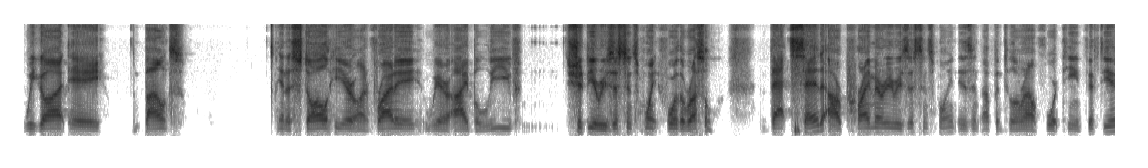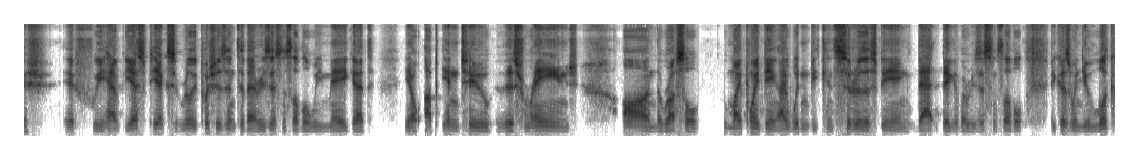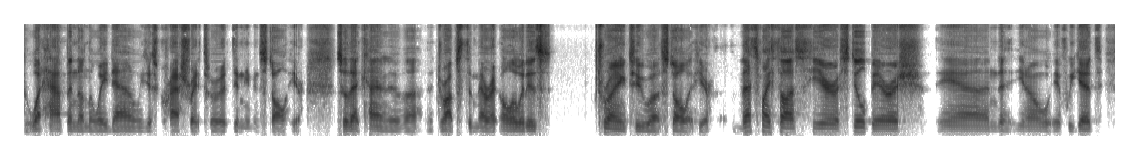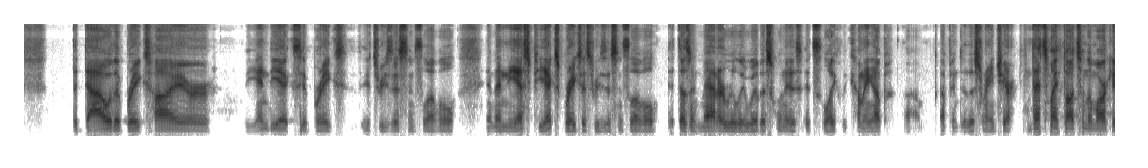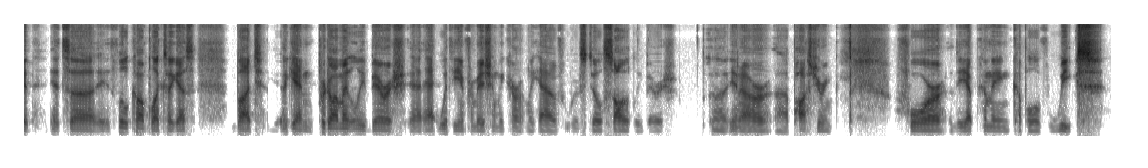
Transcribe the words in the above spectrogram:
we got a bounce in a stall here on Friday where I believe should be a resistance point for the Russell. That said, our primary resistance point isn't up until around 1450-ish. If we have the SPX, it really pushes into that resistance level. We may get, you know, up into this range on the Russell my point being I wouldn't be, consider this being that big of a resistance level because when you look what happened on the way down, we just crashed right through it, didn't even stall here. So that kind of uh, drops the merit, although it is trying to uh, stall it here. That's my thoughts here. Still bearish. And, you know, if we get the Dow that breaks higher, the NDX that breaks its resistance level, and then the SPX breaks its resistance level, it doesn't matter really where this one is. It's likely coming up um, up into this range here. That's my thoughts on the market. It's uh, it's a little complex, I guess, but again, predominantly bearish at, at, with the information we currently have. We're still solidly bearish uh, in our uh, posturing for the upcoming couple of weeks.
